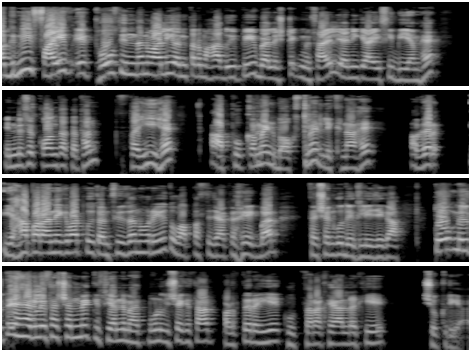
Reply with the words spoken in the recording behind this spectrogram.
अग्नि फाइव एक ठोस ईंधन वाली अंतर महाद्वीपीय बैलिस्टिक मिसाइल, यानी कि आईसीबीएम है। इनमें से कौन सा कथन सही है, आपको कमेंट बॉक्स में लिखना है। अगर यहाँ पर आने के बाद कोई कंफ्यूजन हो रही है तो वापस से जाकर एक बार सेशन को देख लीजिएगा। तो मिलते हैं अगले सेशन में, किसी अन्य महत्वपूर्ण विषय के साथ। पढ़ते रहिए, खूब सारा ख्याल रखिए। शुक्रिया।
